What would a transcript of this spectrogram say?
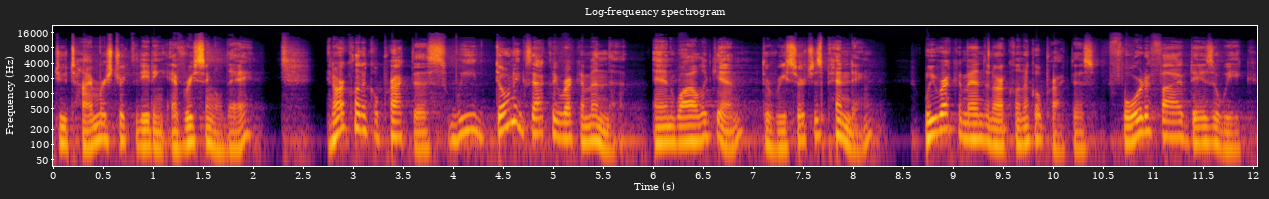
do time restricted eating every single day? In our clinical practice, we don't exactly recommend that. And while, again, the research is pending, we recommend in our clinical practice four to five days a week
